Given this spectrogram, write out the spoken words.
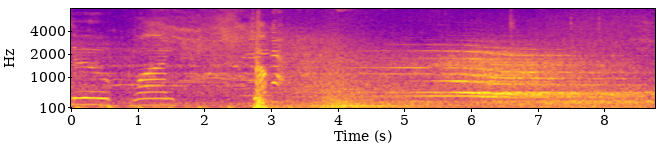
Three, two, one. Jump. Now. Keep.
